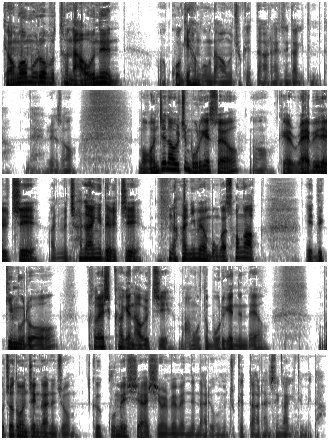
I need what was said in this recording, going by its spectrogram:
경험으로부터 나오는 어, 곡이 한 곡 나오면 좋겠다라는 생각이 듭니다. 네, 그래서 뭐 언제 나올지 모르겠어요. 어, 그게 랩이 될지 아니면 찬양이 될지 아니면 뭔가 성악 느낌으로 클래식하게 나올지 뭐 아무것도 모르겠는데요. 뭐 저도 언젠가는 좀 그 꿈의 씨앗이 열매 맺는 날이 오면 좋겠다라는 생각이 듭니다.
